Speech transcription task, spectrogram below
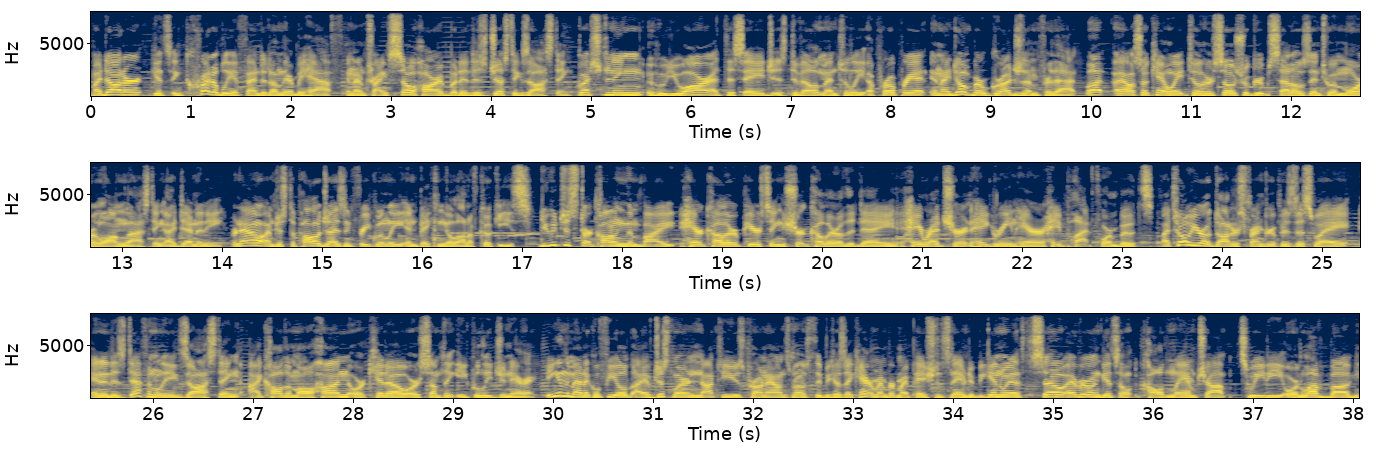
my daughter gets incredibly offended on their behalf, and I'm trying so hard, but it is just exhausting. Questioning who you are at this age is developmentally appropriate, and I don't begrudge them for that, but I also can't wait till her social group settles into a more long lasting identity. For now, I'm just apologizing frequently and baking a lot of cookies. You could just start calling them by hair color, piercing, shirt color of the day, hey red shirt, hey green hair, hey platform boots. My 12 year old daughter's friend group is this way, and it is definitely exhausting. I call them all hun or kiddo or something equally generic. Being in the medical field, I have just learned not to use pronouns mostly because I can't remember my patient's name to begin with, so everyone gets called lamb chop, sweetie, or love bug.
